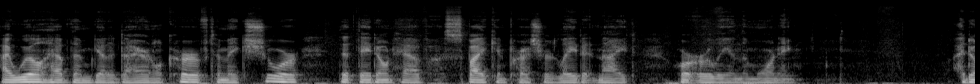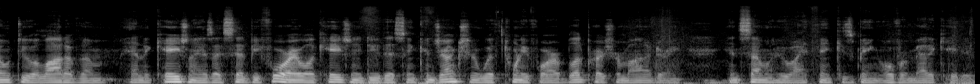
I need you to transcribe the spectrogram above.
I will have them get a diurnal curve to make sure that they don't have a spike in pressure late at night or early in the morning. I don't do a lot of them, and occasionally, as I said before, I will occasionally do this in conjunction with 24 hour blood pressure monitoring in someone who I think is being over medicated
